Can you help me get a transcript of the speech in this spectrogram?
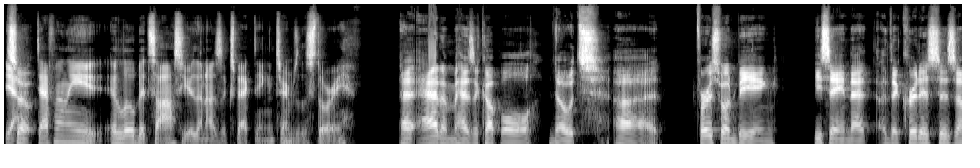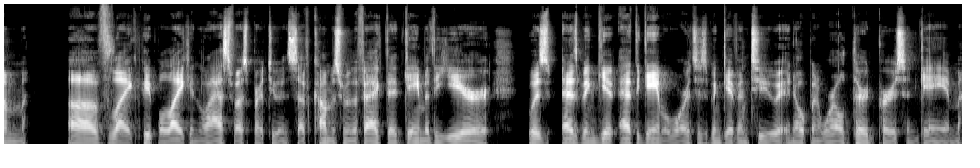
yeah, so, definitely a little bit saucier than I was expecting in terms of the story. Adam has a couple notes. Uh, first one being he's saying that the criticism of like people liking The Last of Us Part Two and stuff comes from the fact that Game of the Year was has been give at the Game Awards has been given to an open world third person game,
